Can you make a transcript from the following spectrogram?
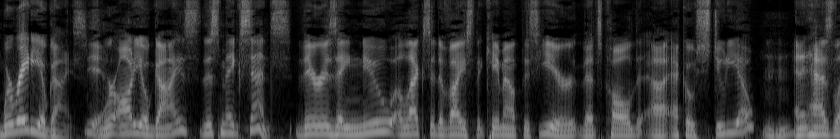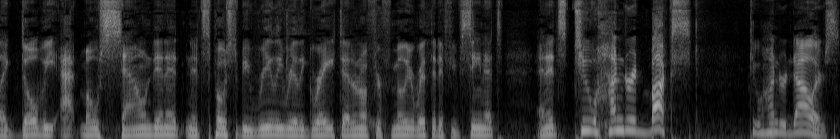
We're radio guys. Yeah. We're audio guys. This makes sense. There is a new Alexa device that came out this year that's called uh, Echo Studio, and it has like Dolby Atmos sound in it, and it's supposed to be really, really great. I don't know if you're familiar with it, if you've seen it, and it's two hundred bucks, two hundred dollars,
